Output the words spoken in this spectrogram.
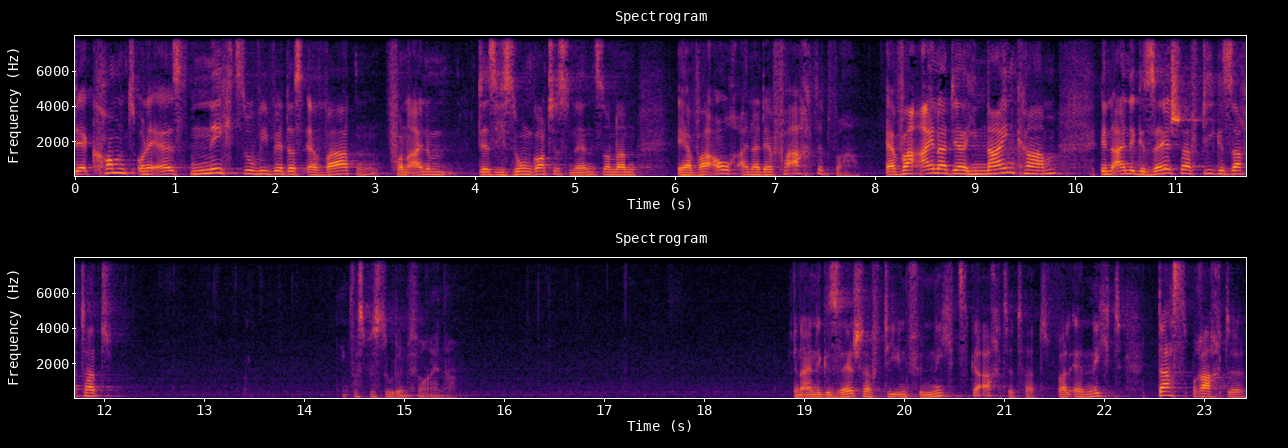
der kommt und er ist nicht so, wie wir das erwarten von einem, der sich Sohn Gottes nennt, sondern er war auch einer, der verachtet war. Er war einer, der hineinkam in eine Gesellschaft, die gesagt hat, was bist du denn für einer? In eine Gesellschaft, die ihn für nichts geachtet hat, weil er nicht das brachte,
